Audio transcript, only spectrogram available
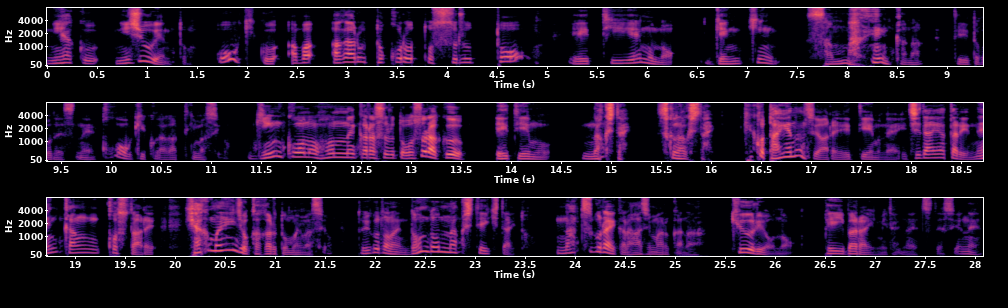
220円と大きく上がるところとすると、ATM の現金3万円かなっていうところですね。ここ大きく上がってきますよ。銀行の本音からすると、おそらく ATM なくしたい。少なくしたい。結構大変なんですよ、あれ ATM ね。1台あたり年間コストあれ100万円以上かかると思いますよ。ということなので、どんどんなくしていきたいと。夏ぐらいから始まるかな。給料のペイ払いみたいなやつですよね。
